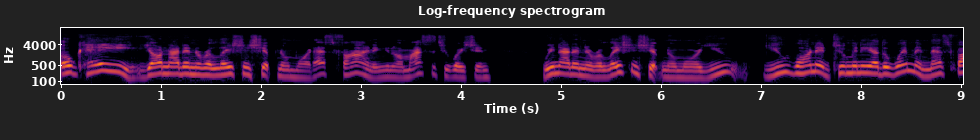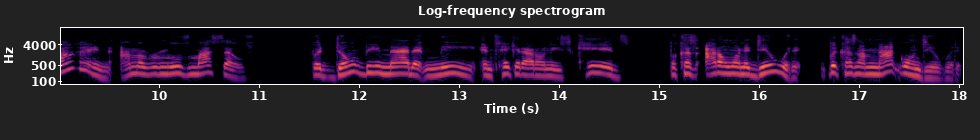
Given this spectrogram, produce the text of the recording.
okay, y'all not in a relationship no more. That's fine. And you know, in my situation, we're not in a relationship no more. You you wanted too many other women. That's fine. I'm gonna remove myself. But don't be mad at me and take it out on these kids because I don't want to deal with it because I'm not going to deal with it.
